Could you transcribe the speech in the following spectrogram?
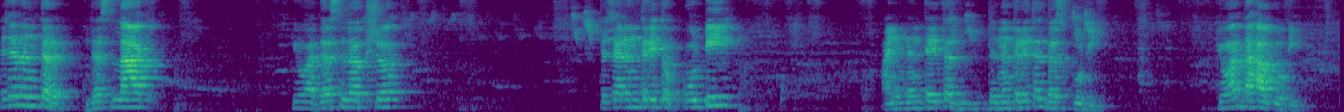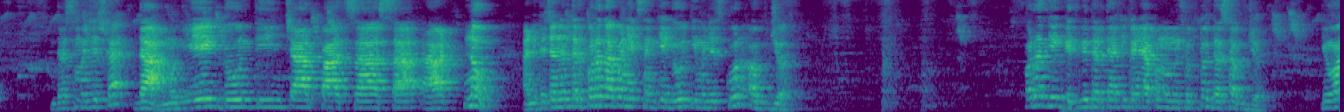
त्याच्यानंतर दस लाख किंवा दस लक्ष. त्याच्यानंतर येतो कोटी आणि नंतर येतं नंतर येतं दस कोटी किंवा दहा कोटी. दस म्हणजेच काय? दहा. मग एक दोन तीन चार पाच सहा सात आठ नऊ. आणि त्याच्यानंतर परत आपण एक संख्या घेऊ ती म्हणजेच कोण अब्ज परत एक घेतली तर त्या ठिकाणी आपण म्हणू शकतो दस अब्ज किंवा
